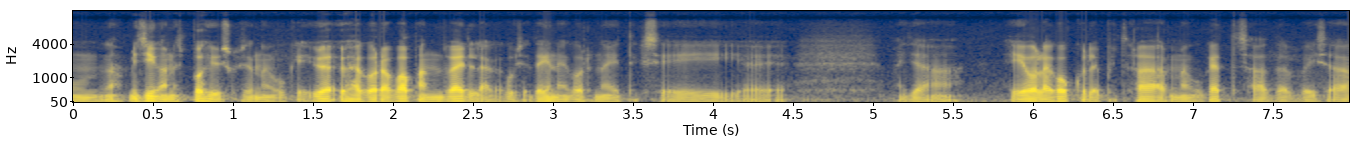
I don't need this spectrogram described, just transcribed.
noh, mis iganes põhjus, kui sa nagu ühe, ühe korra vabandad välja, aga kui see teine kord näiteks ei, ma ei tea, ei ole kokkulepitud ajal nagu kättesaadav või sa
